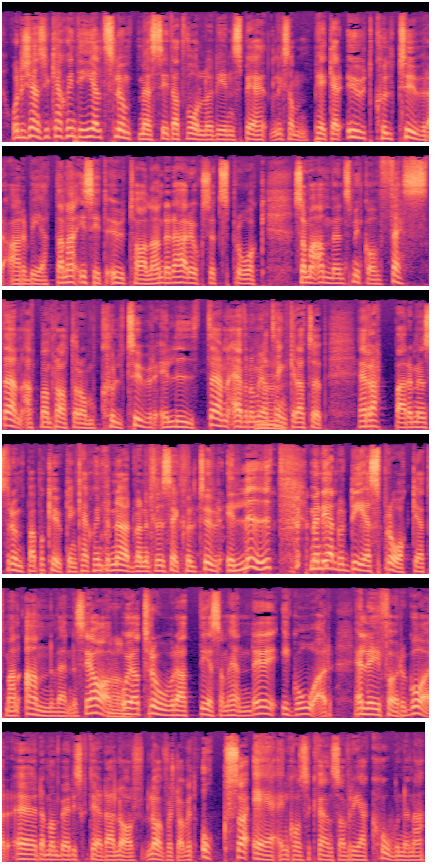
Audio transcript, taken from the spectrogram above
Och det känns ju kanske inte helt slumpmässigt att Volodin spe, liksom pekar ut kulturarbetarna i sitt uttalande. Det här är också ett språk som har använts mycket om festen, att man pratar om kultureliten, även om jag Mm. tänker att typ en rappare med en strumpa på kuken kanske inte nödvändigtvis är kulturelit, men det är ändå det språket man använder sig av. Ja. Och jag tror att det som hände igår, eller i förrgår, eh, där man började diskutera det här lag, lagförslaget, också är en konsekvens av reaktionerna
